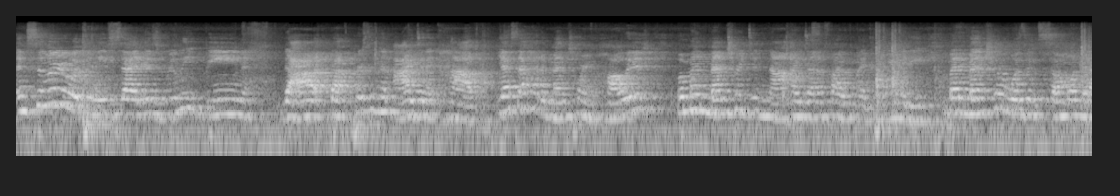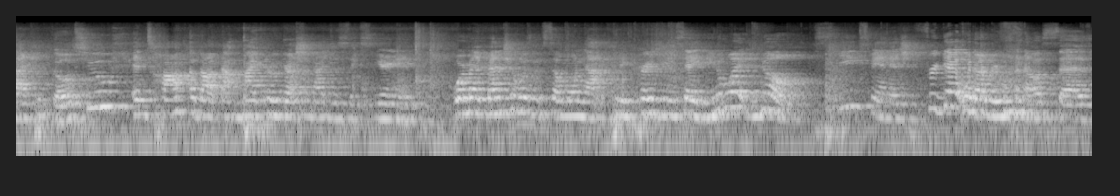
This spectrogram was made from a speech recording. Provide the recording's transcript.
And similar to what Denise said, is really being that, that person that I didn't have. Yes, I had a mentor in college, but my mentor did not identify with my community. My mentor wasn't someone that I could go to and talk about that microaggression I just experienced. Or my mentor wasn't someone that could encourage me and say, you know what, no, speak Spanish, forget what everyone else says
